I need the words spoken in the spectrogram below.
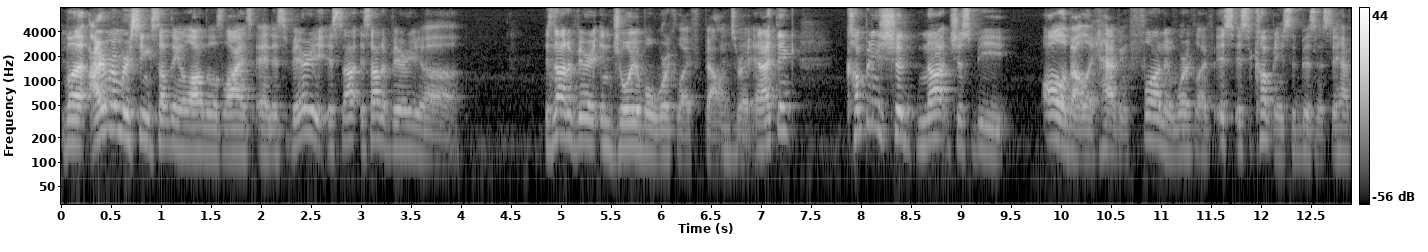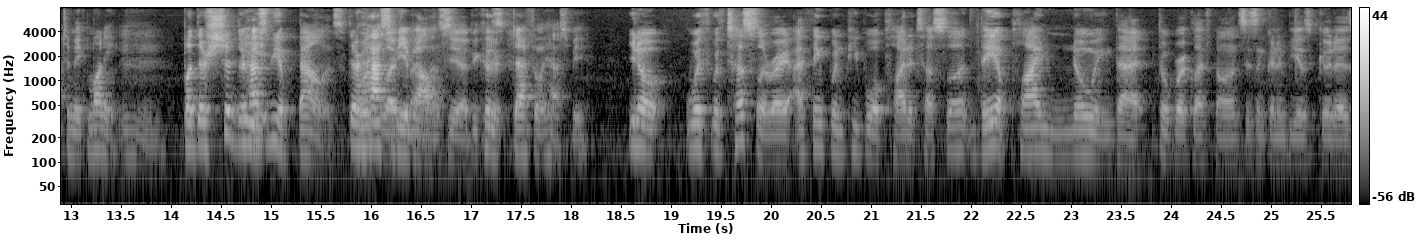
But I remember seeing something along those lines, and it's very, it's not, it's not a very, uh, it's not a very enjoyable work life balance, right? And I think companies should not just be all about like having fun and work life. It's it's a company, it's a business. They have to make money, but there should There be has to be a balance. There has to be a balance. Yeah, because there definitely has to be. you know with with tesla right i think when people apply to tesla they apply knowing that the work life balance isn't going to be as good as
